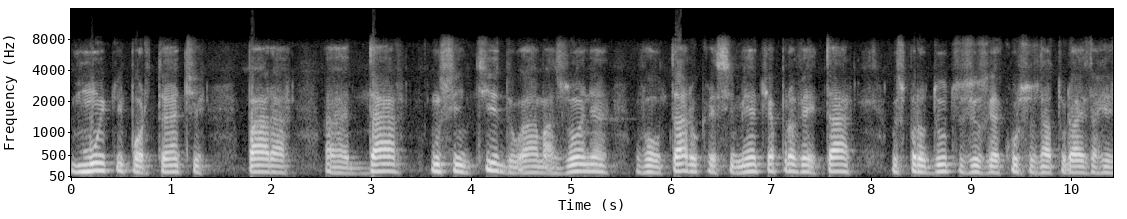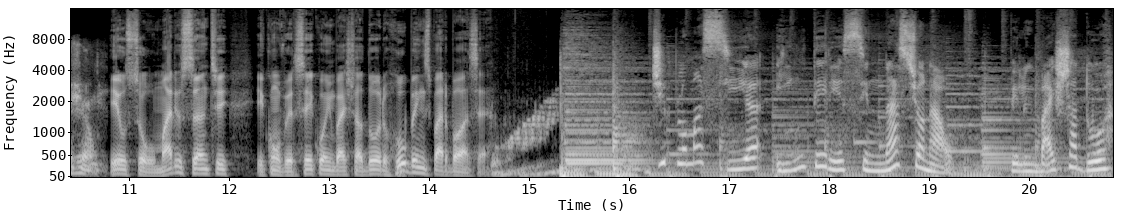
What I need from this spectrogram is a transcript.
muito importante para uh, dar um sentido à Amazônia, voltar o crescimento e aproveitar os produtos e os recursos naturais da região. Eu sou o Mário Santi e conversei com o embaixador Rubens Barbosa. Diplomacia e interesse nacional, pelo embaixador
